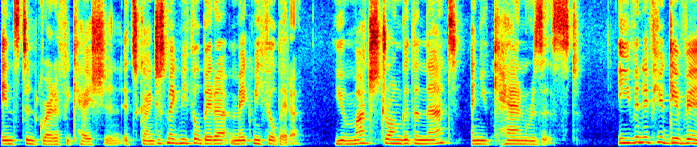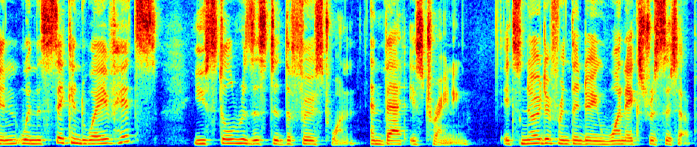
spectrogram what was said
instant gratification. It's going, just make me feel better, make me feel better. You're much stronger than that, and you can resist. Even if you give in when the second wave hits, you still resisted the first one, and that is training. It's no different than doing one extra sit up.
